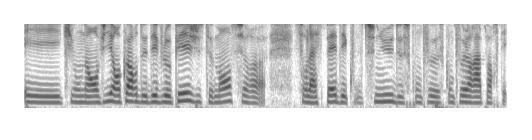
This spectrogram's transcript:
et qu'on a envie encore de développer justement sur, sur l'aspect des contenus, de ce qu'on peut, ce qu'on peut leur apporter.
